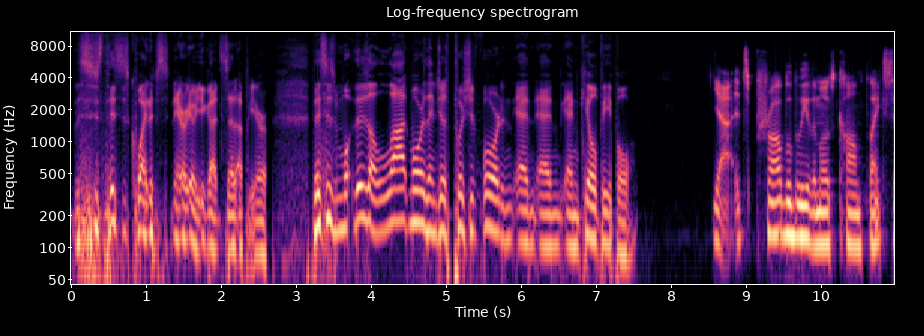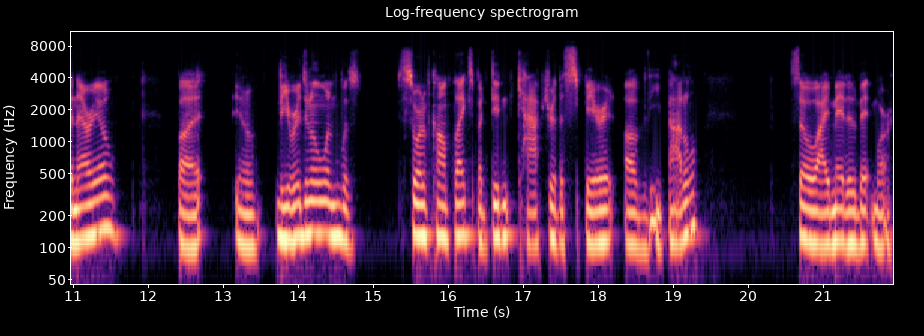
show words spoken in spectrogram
this is this is quite a scenario you got set up here. This is mo- there's a lot more than just push it forward and and and, and kill people. yeah, it's probably the most complex scenario, but you know, the original one was sort of complex but didn't capture the spirit of the battle. So I made it a bit more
